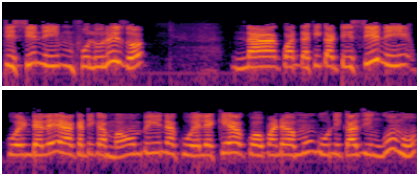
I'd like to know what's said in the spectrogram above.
tisini mfululizo na kwa dakika tisini kuendelea katika maombi na kuelekea kwa upande wa mungu ni kazi ngumu.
